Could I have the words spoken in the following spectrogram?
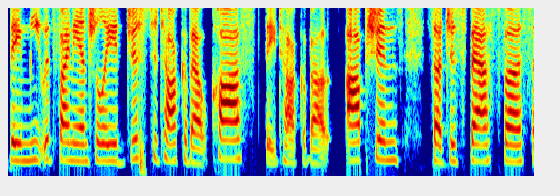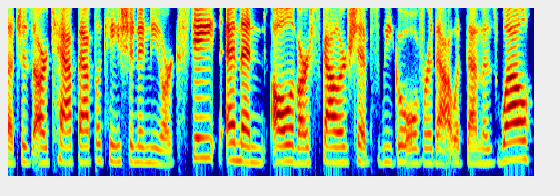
they meet with financial aid just to talk about cost. They talk about options such as FAFSA, such as our TAP application in New York State, and then all of our scholarships, we go over that with them as well.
